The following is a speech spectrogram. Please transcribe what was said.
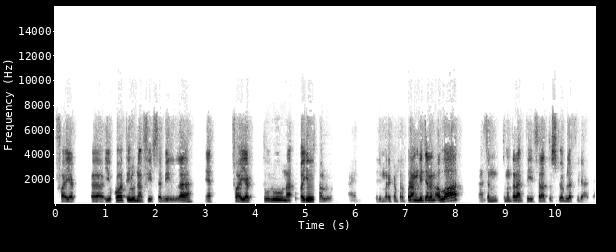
fayak uh, yuqatiluna fi sabilillah ya fayak tuluna. Nah, jadi mereka berperang di jalan Allah nah, sementara di 112 tidak ada.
